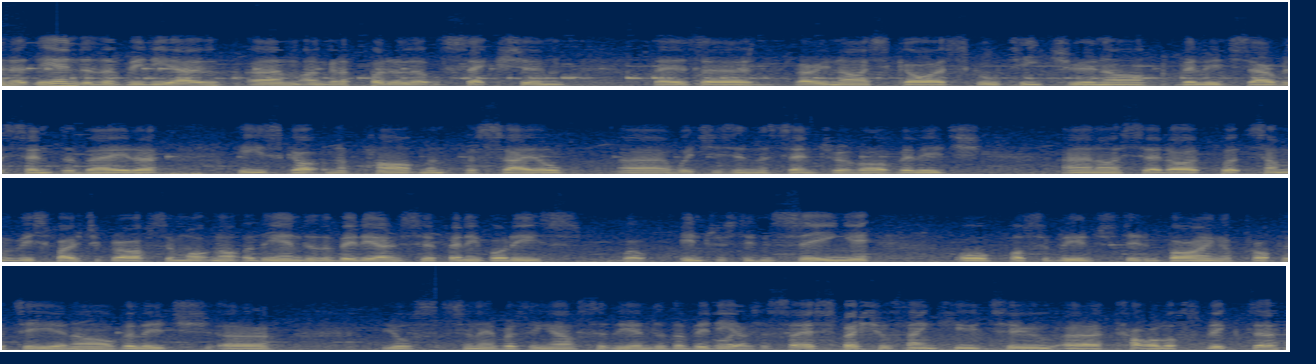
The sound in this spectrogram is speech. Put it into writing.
and at the end of the video um, I'm going to put a little section. There's a very nice guy, a school teacher in our village, São Vicente Beira he's got an apartment for sale uh, which is in the centre of our village. And I said I'd put some of his photographs and whatnot at the end of the video so if anybody's well interested in seeing it or possibly interested in buying a property in our village uh, you'll see and everything else at the end of the video. to say a special thank you to uh, Carlos Victor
